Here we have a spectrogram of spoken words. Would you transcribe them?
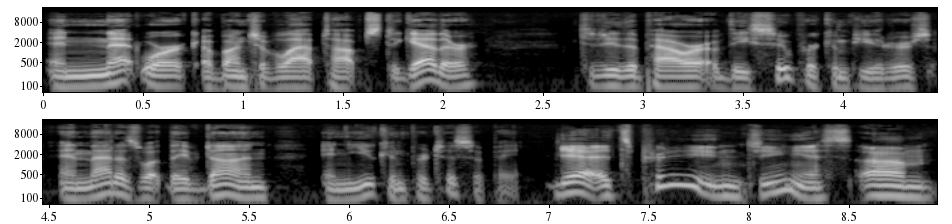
and network a bunch of laptops together to do the power of these supercomputers, and that is what they've done, and you can participate. Yeah, it's pretty ingenious. Um,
